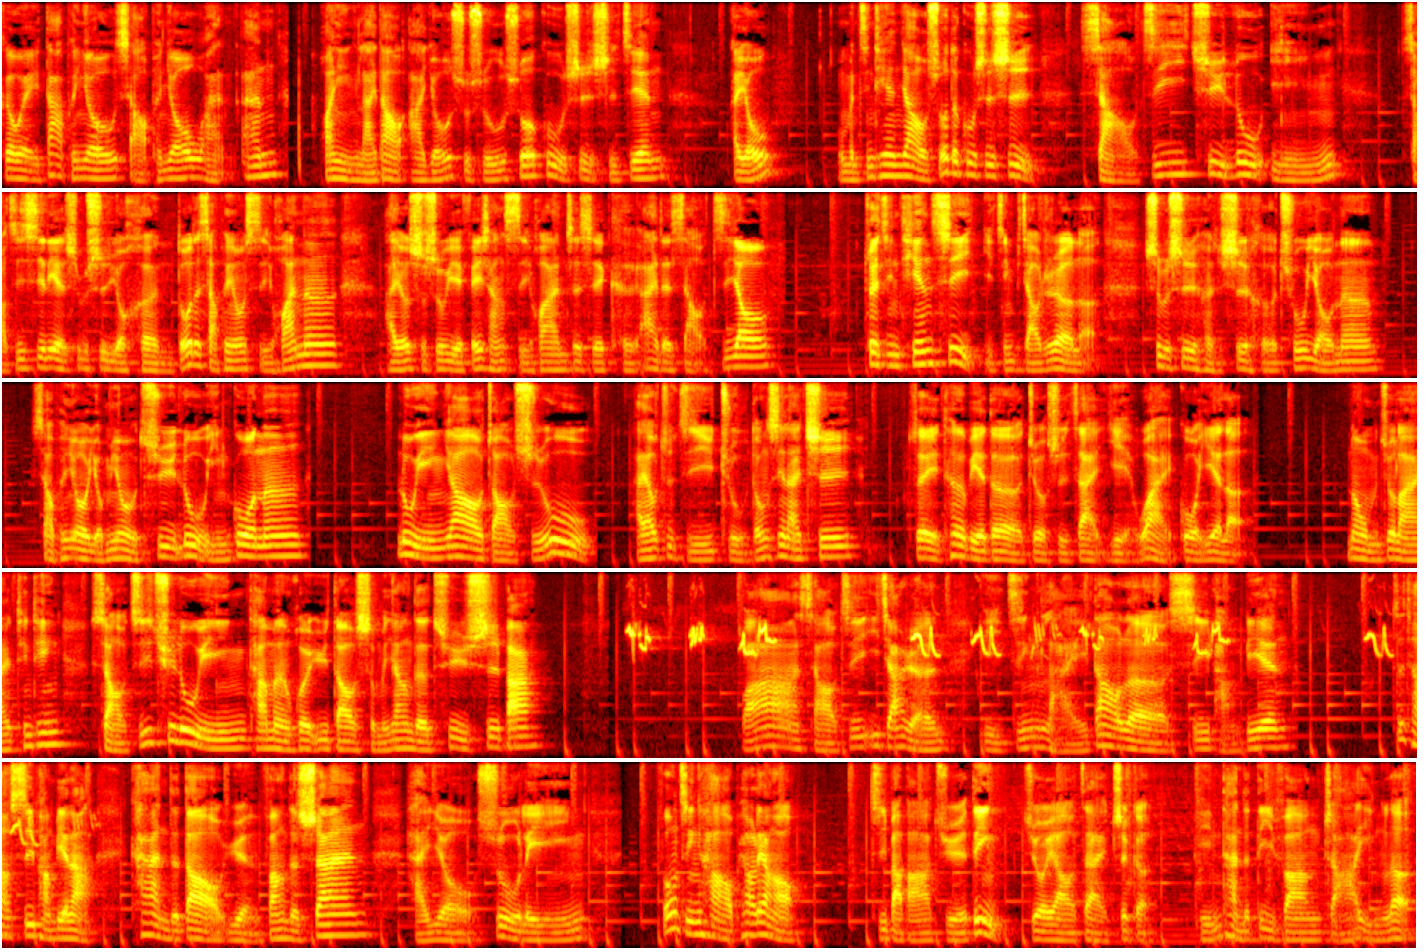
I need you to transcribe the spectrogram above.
各位大朋友、小朋友，晚安！欢迎来到阿尤叔叔说故事时间。阿尤，我们今天要说的故事是《小鸡去露营》。小鸡系列是不是有很多的小朋友喜欢呢？阿尤叔叔也非常喜欢这些可爱的小鸡哦。最近天气已经比较热了，是不是很适合出游呢？小朋友有没有去露营过呢？露营要找食物，还要自己煮东西来吃。最特别的就是在野外过夜了。那我们就来听听小鸡去露营，他们会遇到什么样的趣事吧。哇，小鸡一家人已经来到了溪旁边。这条溪旁边啊。看得到远方的山，还有树林，风景好漂亮哦。鸡爸爸决定就要在这个平坦的地方扎营了。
